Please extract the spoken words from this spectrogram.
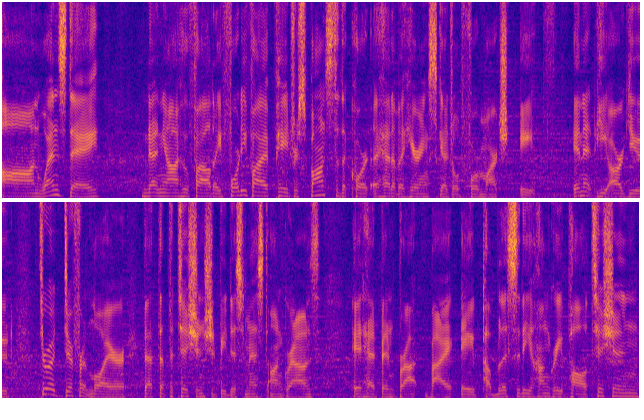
On Wednesday, Netanyahu filed a 45 page response to the court ahead of a hearing scheduled for March 8th. In it, he argued, through a different lawyer, that the petition should be dismissed on grounds it had been brought by a publicity hungry politician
